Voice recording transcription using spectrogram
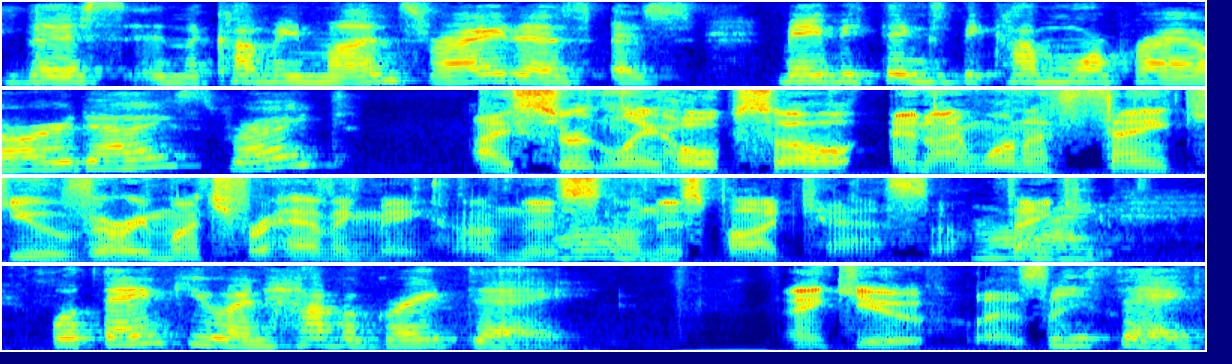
this in the coming months, right? As, as maybe things become more prioritized, right? I certainly hope so, and I want to thank you very much for having me on this Oh. on this podcast. So All thank right. you. Well, thank you and have a great day. Thank you, Leslie. Be safe.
